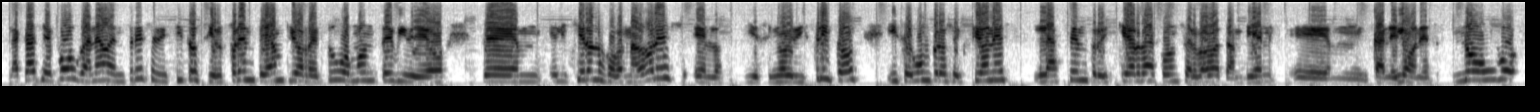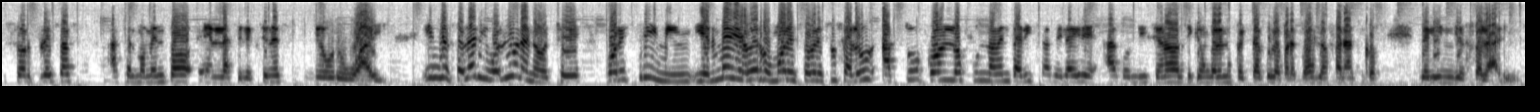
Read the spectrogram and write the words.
La calle Pou ganaba en 13 distritos y el Frente Amplio retuvo Montevideo. Se mm, eligieron los gobernadores en los 19 distritos y según proyecciones la centroizquierda conservaba también em, Canelones. No hubo sorpresas hasta el momento en las elecciones de Uruguay. Indio Solari volvió una noche por streaming y en medio de rumores sobre su salud actuó con los fundamentalistas del aire acondicionado, así que un gran espectáculo para todos los fanáticos del Indio Solari.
